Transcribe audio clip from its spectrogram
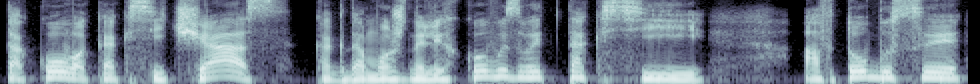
такого, как сейчас, когда можно легко вызвать такси, автобусы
